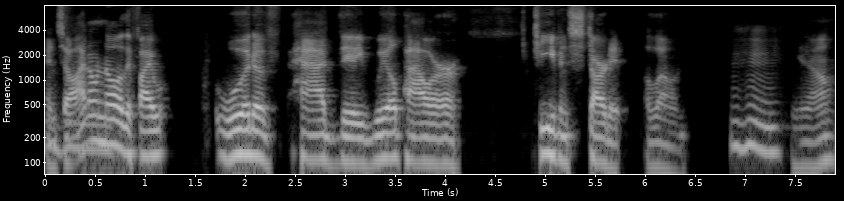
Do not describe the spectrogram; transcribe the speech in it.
and so i don't mm-hmm. know if i would have had the willpower to even start it alone mm-hmm. you know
